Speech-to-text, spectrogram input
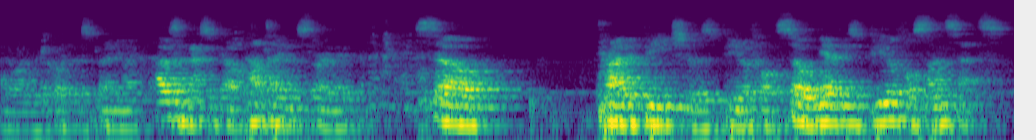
I don't want to record this, but anyway, I was in Mexico. I'll tell you the story later. So, private beach, it was beautiful. So we had these beautiful sunsets.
